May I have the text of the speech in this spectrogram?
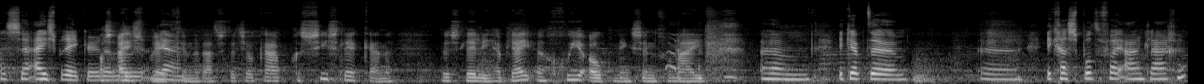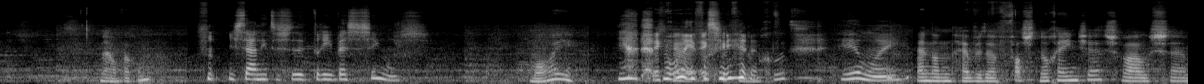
Als eh, ijsbreker. Als ijsbreker Ja. inderdaad, zodat je elkaar precies leert kennen. Dus Lily, heb jij een goede openingszin voor mij? Ehm, ik heb de... eh, ik ga Spotify aanklagen. Nou, waarom? Je staat niet tussen de drie beste singles. Mooi. Ja, Ik, mooi, eh, ik, ik vind hem fascinerend. goed. Heel mooi. En dan hebben we er vast nog eentje, zoals... ehm,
